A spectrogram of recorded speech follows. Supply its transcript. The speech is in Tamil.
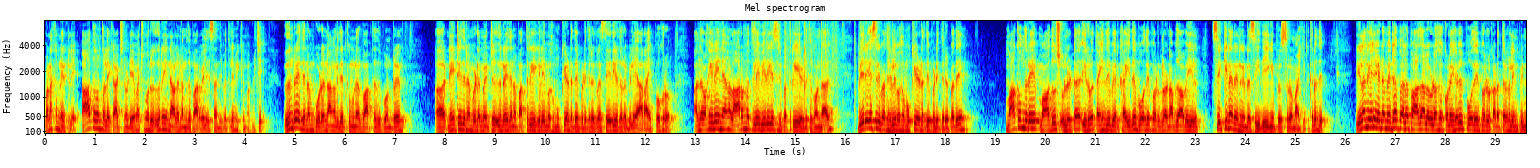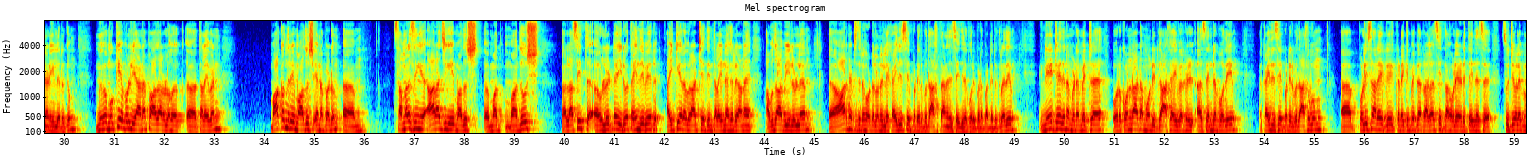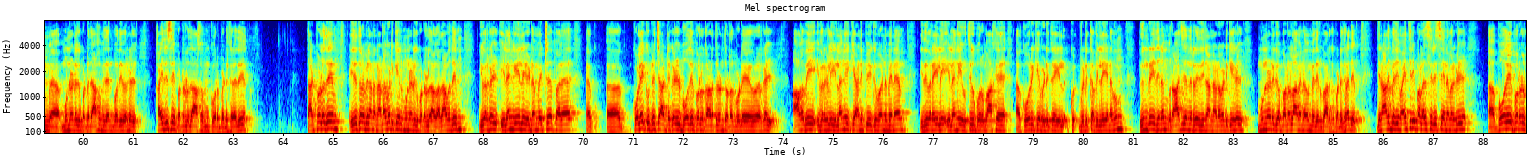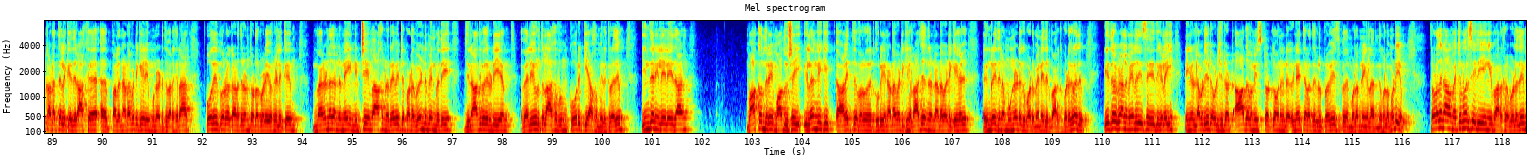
வணக்கம் நேர்களே. ஆதவன் தொலைக்காட்சியினுடைய ஒரு இன்றைய நாளில் நமது பார்வையிலே சந்திப்பதில் மிக்க மகிழ்ச்சி. இன்றைய தினம் கூட நாங்கள் இதற்கு முன்னர் பார்த்தது போன்று நேற்றைய தினம் இடம்பெற்று இன்றைய தினம் பத்திரிகைகளே மிக முக்கிய இடத்தை பிடித்திருக்கிற செய்திகள் தொடர்பிலே ஆராயப்போகிறோம் அந்த வகையிலே நாங்கள் ஆரம்பத்திலே வீரகேசரி பத்திரிகையை எடுத்துக்கொண்டால் வீரகேசரி பத்திரிகையில் மிக முக்கிய இடத்தை பிடித்திருப்பது மாக்குந்துரே மாதுஷ் உள்ளிட்ட இருபத்தைந்து பேர் கைது போதைப் பொருட்களோட அபுதாபியில் சிக்கினர் என்கின்ற செய்தி இங்கே பிரசுரமாகியிருக்கிறது. இருக்கிறது இலங்கையில் இடம்பெற்ற பல பாதாள உலக கொலைகள் போதைப் பொருள் கடத்தல்களின் பின்னணியில் இருக்கும். மிக முக்கிய புள்ளியான பாதாள உலக தலைவன் மாக்கந்துரே மாதுஷ் எனப்படும் சமரசிங்க ஆராய்ச்சிகை மதுஷ் மத்- மதுஷ் லசித் உள்ளிட்ட இருபத்தைந்து பேர் ஐக்கிய அரபு ராச்சியத்தின் தலைநகரான அபுதாபியில் உள்ள அஹ், ஆறு நட்சத்திர ஹோட்டல் ஒன்றில் கைது செய்யப்பட்டிருப்பதாகத்தான் இந்த செய்தியில் குறிப்பிடப்பட்டிருக்கிறது. நேற்றைய தினம் இடம்பெற்ற ஒரு கொண்டாட்டம் ஒன்றிற்காக இவர்கள் சென்றபோதே கைது செய்யப்பட்டிருப்பதாகவும் போலீசாருக்கு கிடைக்கப்பெற்ற ரகசிய தகவலை அடுத்து இந்த சு- சுற்றிவளைப்பு முன்னெடுக்கப்பட்டதாகவும் இதன்போது இவர்கள் கைது செய்யப்பட்டுள்ளதாகவும் கூறப்படுகிறது. தற்பொழுது இது தொடர்பிலான நடவடிக்கைகள் முன்னெடுக்கப்பட்டுள்ளதாக அதாவது இவர்கள் இலங்கையில் இடம்பெற்ற பல கொலை குற்றச்சாட்டுகள் போதைப்பொருள் காலத்துடன் தொடர்புடையவர்கள் ஆகவே இவர்களை இலங்கைக்கு அனுப்பி வைக்க வேண்டும் என இதுவரையிலே இலங்கை உத்தியோகபூர்வமாக கோரிக்கை விடுக்கையில் கு- விடுக்கவில்லை எனவும் இன்றைய தினம் ராஜதந்திர ரீதியிலான நடவடிக்கைகள் முன்னெடுக்கப்படலாம் எனவும் எதிர்பார்க்கப்படுகிறது. ஜனாதிபதி மைத்திரிபால சிறிசேனவர்கள் போதைப்பொருள் கடத்தலுக்கு எதிராக பல நடவடிக்கைகளை முன்னெடுத்து வருகிறார். போதைப்பொருள் கடத்தலுடன் தொடர்புடையவர்களுக்கு மரண தண்டனை நிச்சயமாக நிறைவேற்றப்பட வேண்டும் என்பதே ஜனாதிபதியுடைய வலியுறுத்தலாகவும் கோரிக்கையாகவும் இருக்கிறது. இந்த நிலையிலே தான் மாக்கந்துரை மாதுஷை இலங்கைக்கு அழைத்து வருவதற்குரிய நடவடிக்கைகள் ராஜேந்திர நடவடிக்கைகள் இன்றைய தினம் முன்னெடுக்கப்படும் என எதிர்பார்க்கப்படுகிறது. இது தொடர்பான மேலதிக செய்திகளை நீங்கள் W W dot Athava news dot com என்கிற இணையதளத்திற்குள் பிரவேசிப்பதன் மூலம் நீங்கள் அறிந்து கொள்ள முடியும். தொடர்ந்து நாங்கள் மற்றொரு செய்தியை இங்கே பார்க்கிற பொழுது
